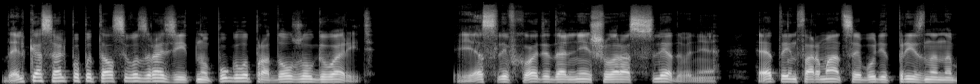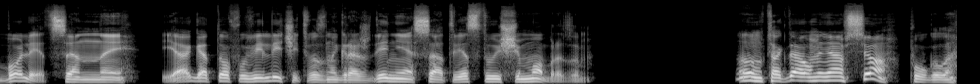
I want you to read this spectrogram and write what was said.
Дель Касаль попытался возразить, но Пугало продолжил говорить. «Если в ходе дальнейшего расследования эта информация будет признана более ценной, я готов увеличить вознаграждение соответствующим образом». «Ну, тогда у меня все, Пугало».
